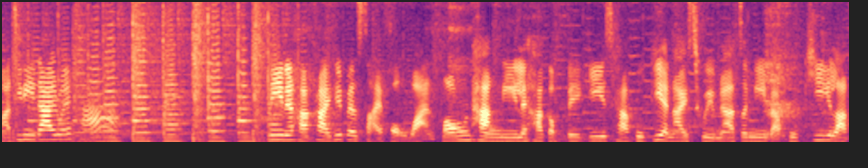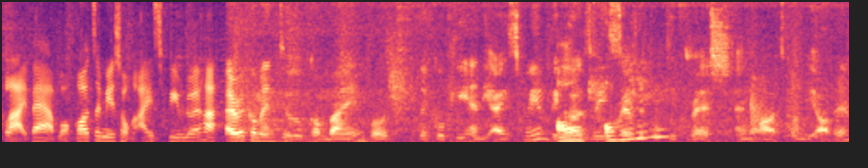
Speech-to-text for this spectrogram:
มาที่นี่ได้ด้วยค่ะ นี่นะคะ ใครที่เป็นสายของหวานต้องทางนี้เลยค่ะกับเบกกี้ค่ะคุกกี้และไอศครีมนะ จะมีแบบคุกกี้หลากหลายแบบ แล้วก็จะมีส่งไอศครีมด้วยค่ะ I recommend to combine both the cookie and the ice cream because we oh, serve the really? cookie fresh and hot from the oven,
